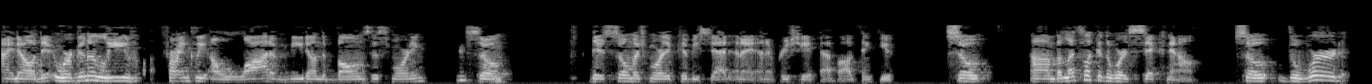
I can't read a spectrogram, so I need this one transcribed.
I know we're going to leave, frankly, a lot of meat on the bones this morning. So there's so much more that could be said and I, and I appreciate that, Bob. Thank you. So, um, but let's look at the word sick now. So the word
